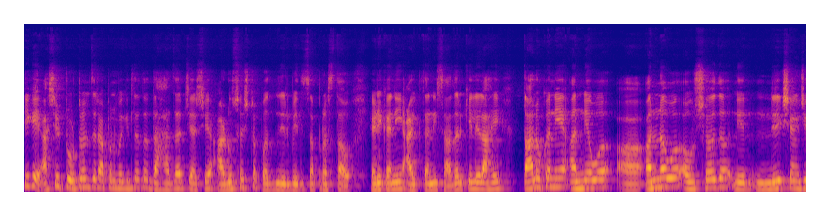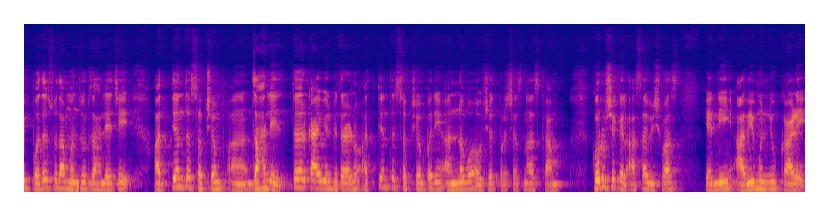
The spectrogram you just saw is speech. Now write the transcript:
ठीक आहे? अशी टोटल जर आपण बघितलं तर दहा हजार चारशे अडुसष्ट पदनिर्मितीचा प्रस्ताव या ठिकाणी आयुक्तांनी सादर केलेला आहे. तालुक्याने अन्य व अन्न व औषध निर निरीक्षकांची पदंसुद्धा मंजूर झाल्याचे अत्यंत सक्षम झाले. तर काय होईल मित्रांनो अत्यंत सक्षमपणे अन्न व औषध प्रशासनास काम करू शकेल असा विश्वास यांनी अभिमन्यू काळे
